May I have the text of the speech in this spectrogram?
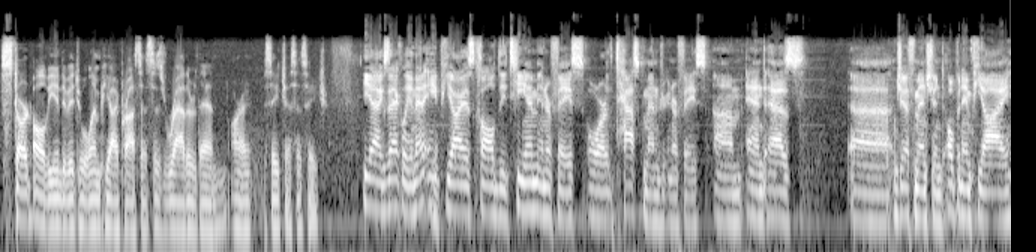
start all the individual MPI processes rather than RSH SSH. Yeah, exactly. And that API is called the TM interface or the Task Manager interface. Um, and as uh, Jeff mentioned, OpenMPI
